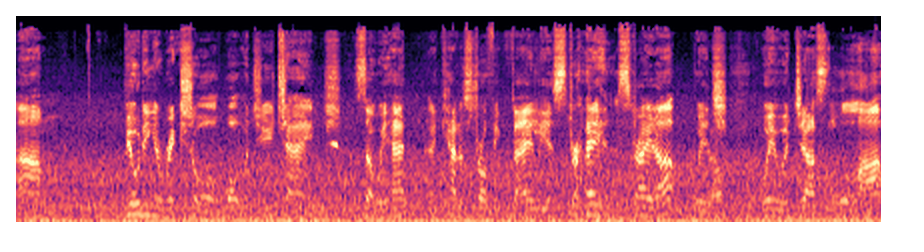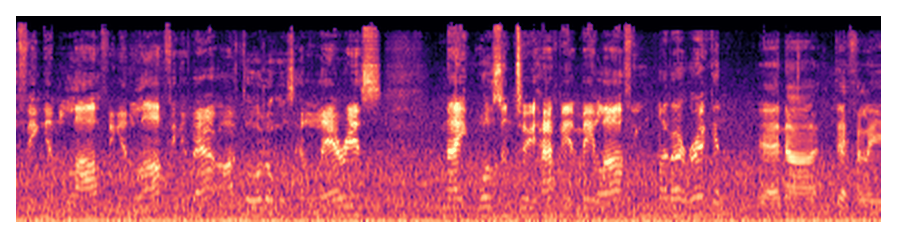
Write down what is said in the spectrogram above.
Um, building a rickshaw, what would you change? So we had a catastrophic failure straight straight up, which Yep. we were just laughing and laughing and laughing about. I thought it was hilarious. Nate wasn't too happy at me laughing, I don't reckon. Yeah, nah, definitely,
